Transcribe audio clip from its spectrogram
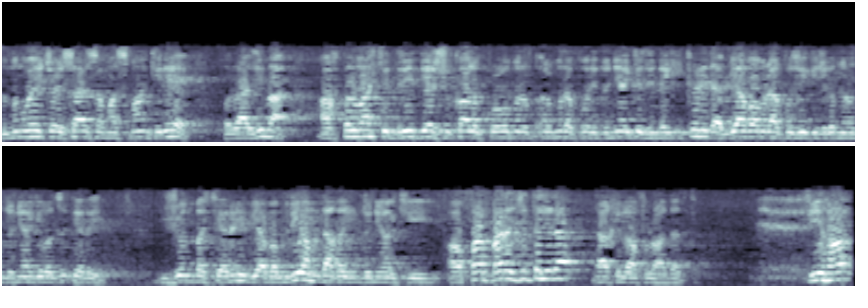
نو موږ وایو چې احساس هم اسمان کې دی خو راځي با خپل وخت درې دیر شو کال کوم عمر پوری دنیا کې ژوندۍ کړې ده بیا به مرا کوزي کې چې کوم دنیا کې بس تیرې جون بچری بیا بمری هم دغه دنیا کی او په برج تل دا داخل اف العادت فيها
